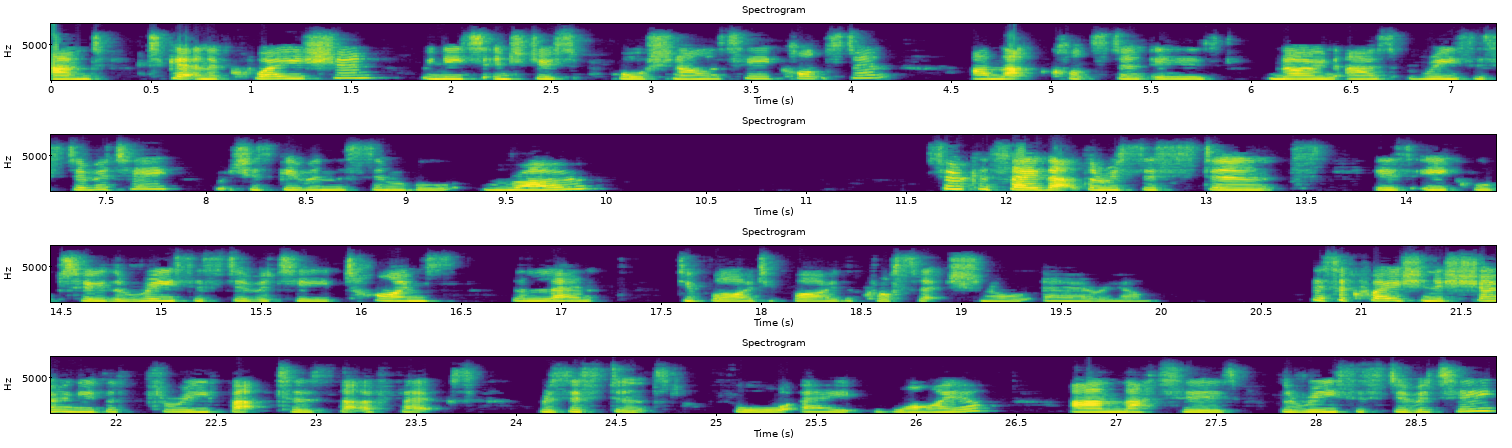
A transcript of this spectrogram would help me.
And to get an equation, we need to introduce a proportionality constant, and that constant is known as resistivity, which is given the symbol rho. So we can say that the resistance is equal to the resistivity times the length divided by the cross-sectional area. This equation is showing you the three factors that affect resistance for a wire, and that is the resistivity,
